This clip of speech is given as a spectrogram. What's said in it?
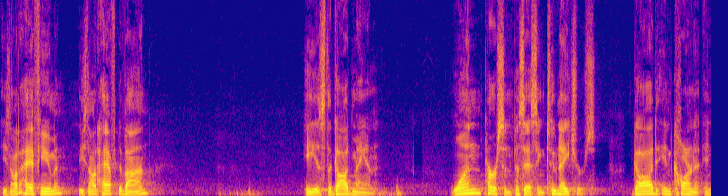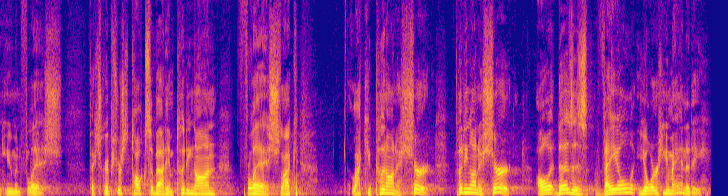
He's not a half human. He's not half divine. He is the God man One person possessing two natures God incarnate in human flesh. In fact, Scripture talks about him putting on flesh like, like you put on a shirt. Putting on a shirt, all it does is veil your humanity.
